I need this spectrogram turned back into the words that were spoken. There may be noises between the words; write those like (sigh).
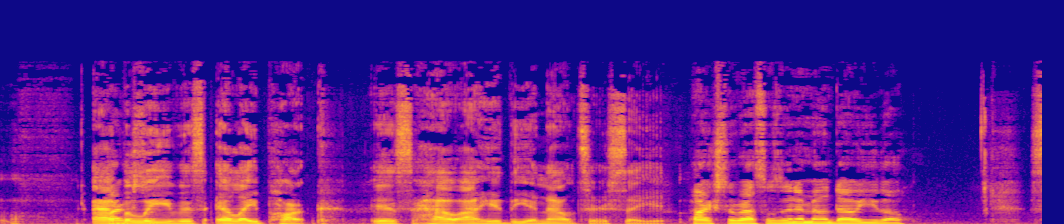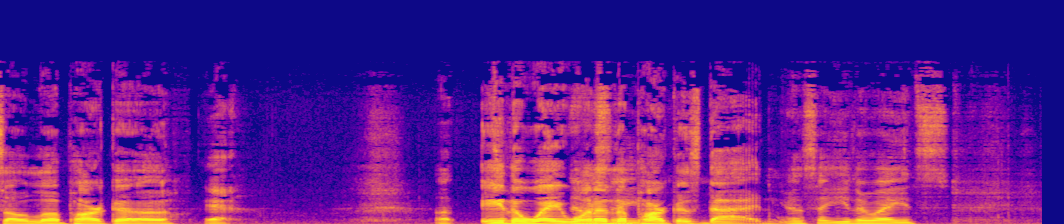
I believe, is L.A. Park. Is how I hear the announcer say it. Park still wrestles in MLW though. So La Parka. Yeah. Either way, one of the Parkas died. I'm say either way, it's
